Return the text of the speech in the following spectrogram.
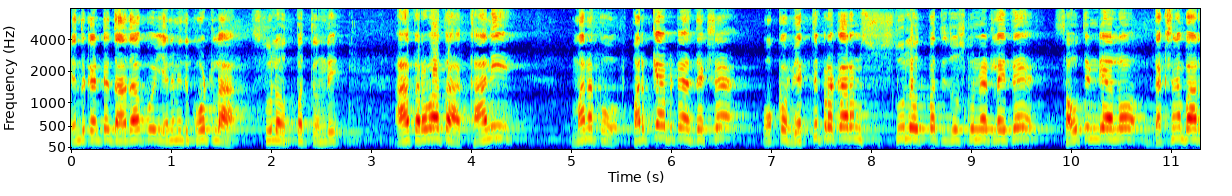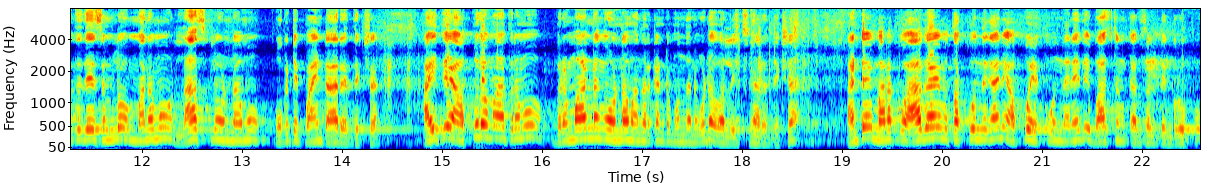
ఎందుకంటే దాదాపు ఎనిమిది కోట్ల స్థూల ఉత్పత్తి ఉంది. ఆ తర్వాత కానీ మనకు పర్ క్యాపిటల్ అధ్యక్ష ఒక వ్యక్తి ప్రకారం స్థూల ఉత్పత్తి చూసుకున్నట్లయితే సౌత్ ఇండియాలో దక్షిణ భారతదేశంలో మనము లాస్ట్లో ఉన్నాము ఒకటి పాయింట్ ఆరు అధ్యక్ష. అయితే అప్పులో మాత్రము బ్రహ్మాండంగా ఉన్నాము అందరికంటే ముందని కూడా వాళ్ళు ఇచ్చినారు అధ్యక్ష. అంటే మనకు ఆదాయం తక్కువ ఉంది కానీ అప్పు ఎక్కువ ఉంది అనేది బాస్టన్ కన్సల్టింగ్ గ్రూపు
